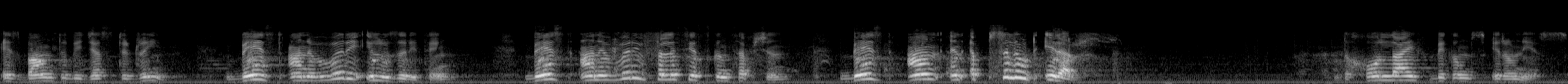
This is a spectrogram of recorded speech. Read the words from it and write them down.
is bound to be just a dream, based on a very illusory thing, based on a very fallacious conception, based on an absolute error. The whole life becomes erroneous,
